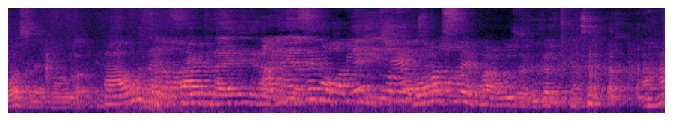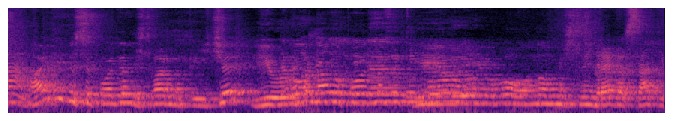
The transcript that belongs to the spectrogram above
posle je pauze. Pauza na sajtu da raznesemo piće. Posle pauze. Aha. Ajde da se podijeli stvarno piće, da može malo podmazati i ovo, ono, mislim. Treba stati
